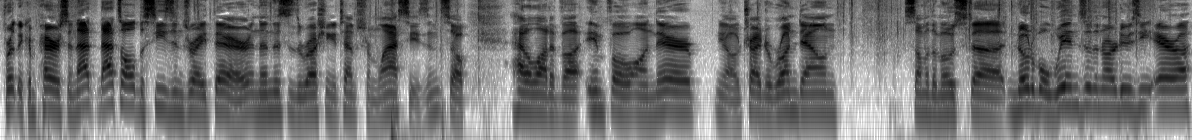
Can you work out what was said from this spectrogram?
for the comparison. That that's all the seasons right there, and then this is the rushing attempts from last season. So I had a lot of uh, info on there. You know, tried to run down some of the most uh, notable wins of the Narduzzi era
